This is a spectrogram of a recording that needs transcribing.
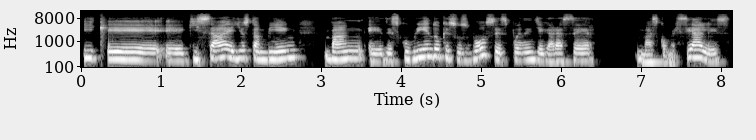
y que eh, quizá ellos también van eh, descubriendo que sus voces pueden llegar a ser más comerciales.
